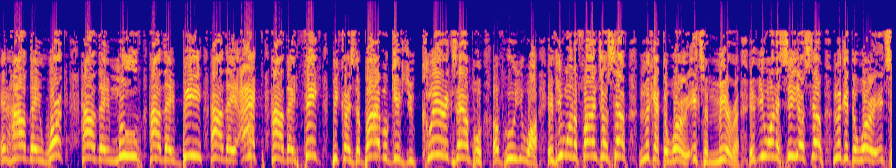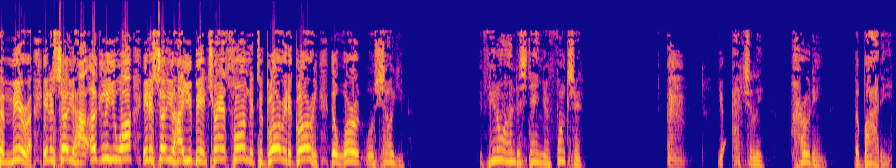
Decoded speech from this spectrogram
and how they work, how they move, how they be, how they act, how they think, because the Bible gives you clear example of who you are. If you want to find yourself, look at the word. It's a mirror. If you want to see yourself, look at the word. It's a mirror. It'll show you how ugly you are. It'll show you how you're being transformed into glory to glory. The word will show you. If you don't understand your function, you're actually hurting the body.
